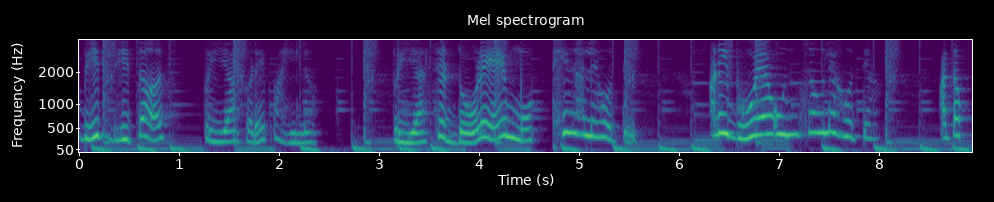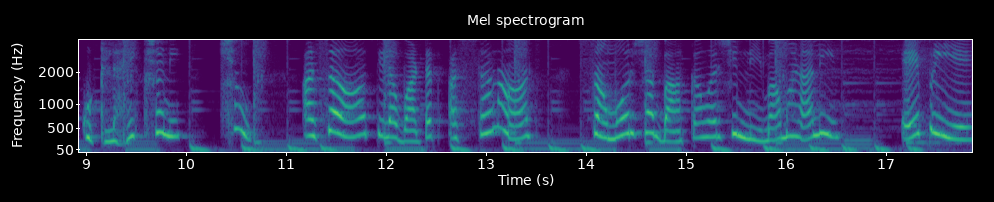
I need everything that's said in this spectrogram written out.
भीत भीतच प्रियाकडे पाहिलं. प्रियाचे डोळे मोठे झाले होते आणि भुया उंचावल्या होत्या. आता कुठल्याही क्षणी छू असं तिला वाटत असतानाच समोरच्या बाकावरची नीमा म्हणाली ए प्रिये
